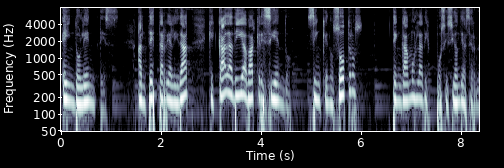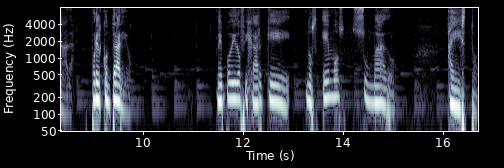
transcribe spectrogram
e indolentes ante esta realidad que cada día va creciendo sin que nosotros tengamos la disposición de hacer nada. Por el contrario, me he podido fijar que nos hemos sumado a esto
